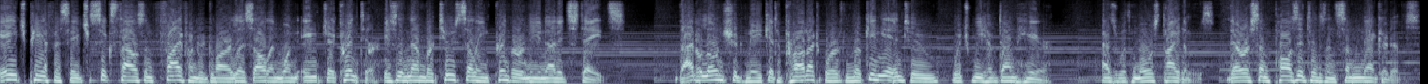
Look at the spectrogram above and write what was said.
HP Officejet 6500 wireless all-in-one inkjet printer is the number 2 selling printer in the United States. That alone should make it a product worth looking into, which we have done here. As with most items, there are some positives and some negatives.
